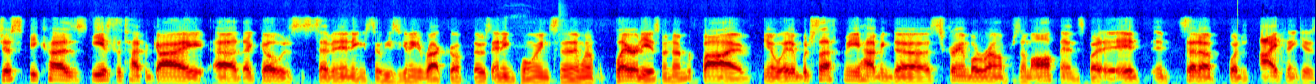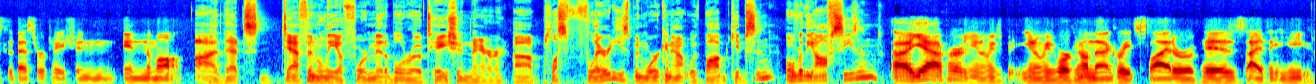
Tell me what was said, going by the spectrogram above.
just because he is the type of guy uh, that goes seven innings, so he's going to rack up those inning points. And then I went with Flaherty as my number five, you know, it, which left me having to scramble around for some offense, but it, it set up what I think is the best rotation in the mock. Uh, that's definitely a formidable rotation there. Uh, plus, Flaherty's been working out with Bob Gibson over the offseason. Uh, yeah, I've heard. You know, he's you know he's working on that great slider of his. I think he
